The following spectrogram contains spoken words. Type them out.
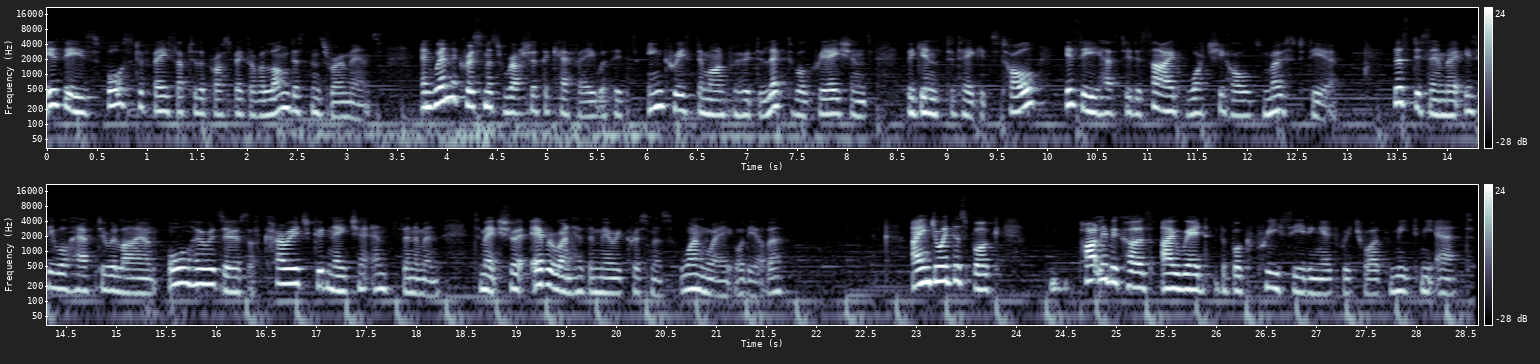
Izzy is forced to face up to the prospect of a long distance romance. And when the Christmas rush at the cafe with its increased demand for her delectable creations begins to take its toll, Izzy has to decide what she holds most dear. This December, Izzy will have to rely on all her reserves of courage, good nature, and cinnamon to make sure everyone has a Merry Christmas one way or the other. I enjoyed this book partly because I read the book preceding it, which was Meet Me at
